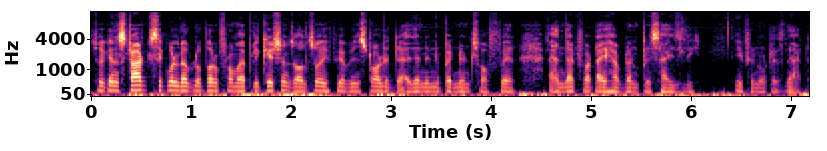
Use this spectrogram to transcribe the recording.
So you can start SQL developer from applications also if you have installed it as an independent software and that's what I have done precisely if you notice that.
